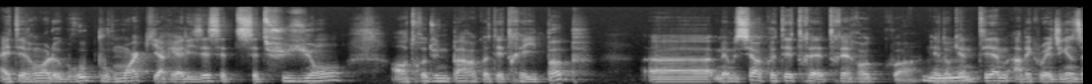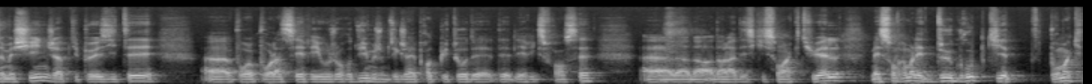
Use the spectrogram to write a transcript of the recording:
a été vraiment le groupe pour moi qui a réalisé cette, cette fusion entre, d'une part, un côté très hip-hop, euh, mais aussi un côté très, très rock, quoi. Et donc, Mhm. NTM avec Rage Against the Machine, j'ai un petit peu hésité euh, pour, pour la série aujourd'hui, mais je me dis que j'allais prendre plutôt des, des lyrics français. euh, dans, dans la discussion actuelle, mais ce sont vraiment les deux groupes qui est, pour moi, qui,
